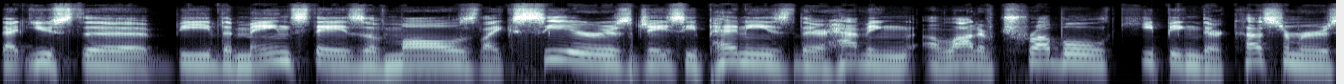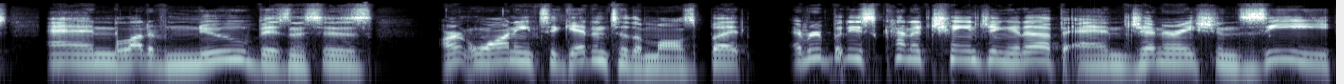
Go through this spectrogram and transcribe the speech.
that used to be the mainstays of malls like Sears, J.C. Penney's, they're having a lot of trouble keeping their customers and a lot of new businesses aren't wanting to get into the malls, but everybody's kind of changing it up and Generation Z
